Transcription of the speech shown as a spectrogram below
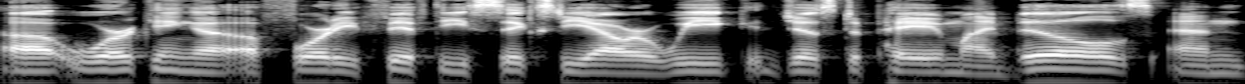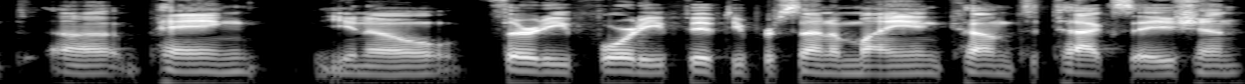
uh, working a, a 40, 50, 60 hour week just to pay my bills and uh, paying you know 30 40 50% of my income to taxation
